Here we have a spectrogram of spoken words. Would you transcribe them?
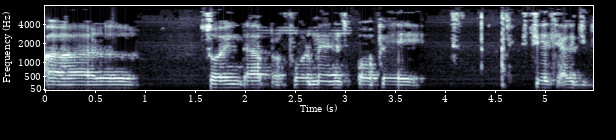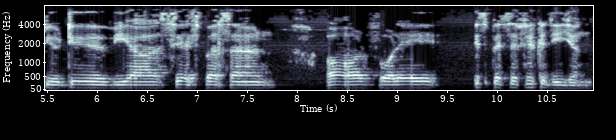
are showing the performance of a sales executive via salesperson or for a specific region.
